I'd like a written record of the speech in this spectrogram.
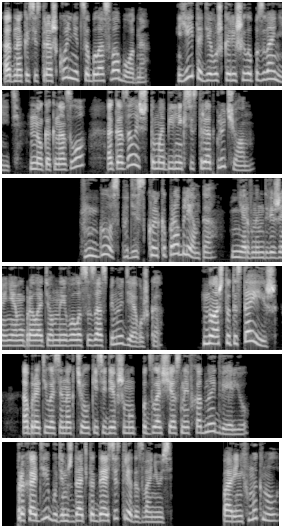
однако сестра-школьница была свободна. Ей-то девушка решила позвонить, но, как назло, оказалось, что мобильник сестры отключен. «Господи, сколько проблем-то!» — нервным движением убрала темные волосы за спину девушка. «Ну а что ты стоишь?» — обратилась она к челке, сидевшему под злосчастной входной дверью. «Проходи, будем ждать, когда я сестре дозвонюсь». Парень хмыкнул,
